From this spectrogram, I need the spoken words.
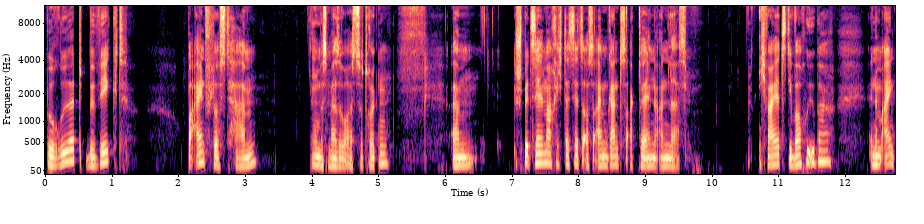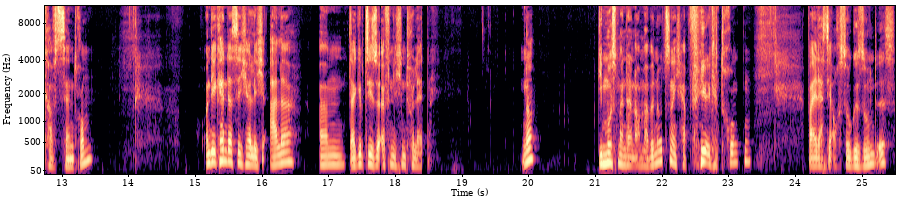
berührt, bewegt, beeinflusst haben, um es mal so auszudrücken. Ähm, speziell mache ich das jetzt aus einem ganz aktuellen Anlass. Ich war jetzt die Woche über in einem Einkaufszentrum und ihr kennt das sicherlich alle. Ähm, da gibt es diese öffentlichen Toiletten. Ne? Die muss man dann auch mal benutzen. Ich habe viel getrunken, weil das ja auch so gesund ist.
